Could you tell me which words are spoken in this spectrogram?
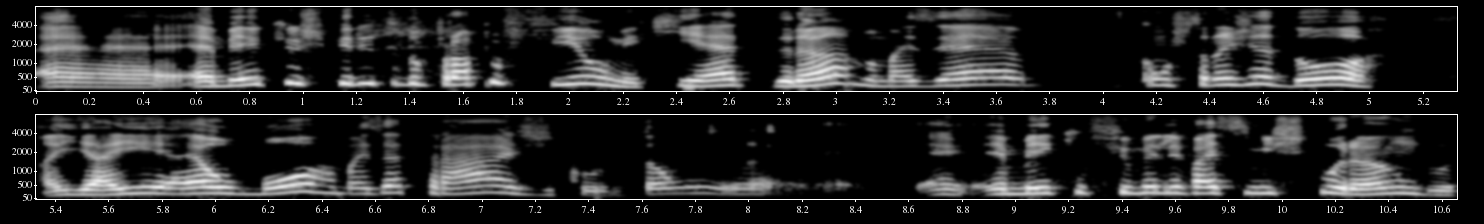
é, é meio que o espírito do próprio filme, que é drama, mas é constrangedor. E aí é humor, mas é trágico. Então é, é, meio que o filme ele vai se misturando,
